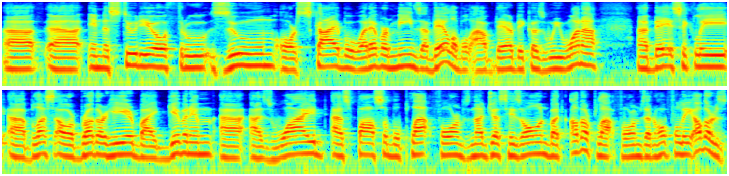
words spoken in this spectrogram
uh, uh, in the studio through Zoom or Skype or whatever means available out there because we want to uh, basically uh, bless our brother here by giving him uh, as wide as possible platforms, not just his own, but other platforms, and hopefully others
